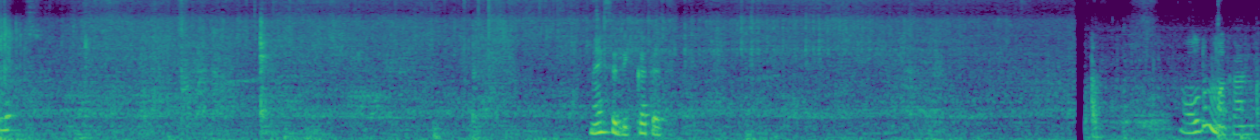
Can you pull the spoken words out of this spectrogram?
Evet. Neyse dikkat et. Makarna?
